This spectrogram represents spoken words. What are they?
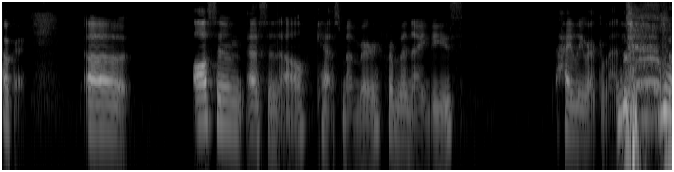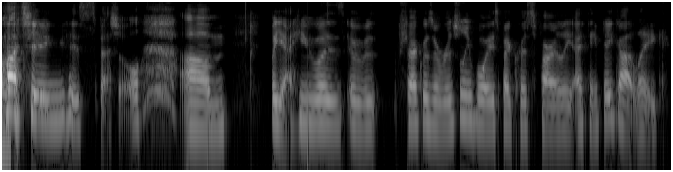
Okay. Uh, awesome SNL cast member from the 90s. Highly recommend watching his special. Um, but yeah, he was, it was Shrek was originally voiced by Chris Farley. I think they got like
